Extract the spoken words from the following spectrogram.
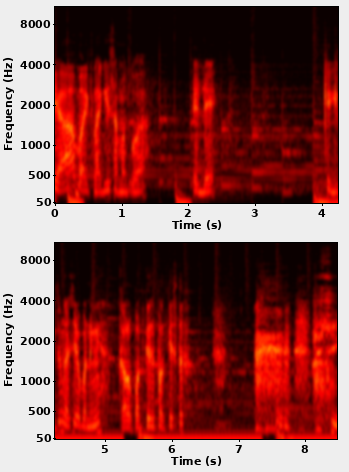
Ya, balik lagi sama gua Dede. Kayak gitu gak sih openingnya? Kalau podcast-podcast tuh masih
